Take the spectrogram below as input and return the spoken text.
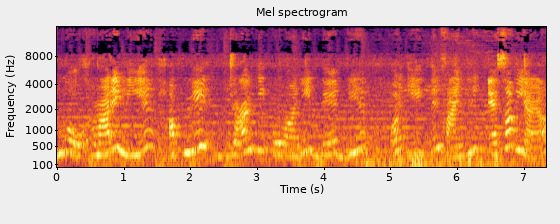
वो हमारे लिए अपनी जान फाइनली ऐसा भी आया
